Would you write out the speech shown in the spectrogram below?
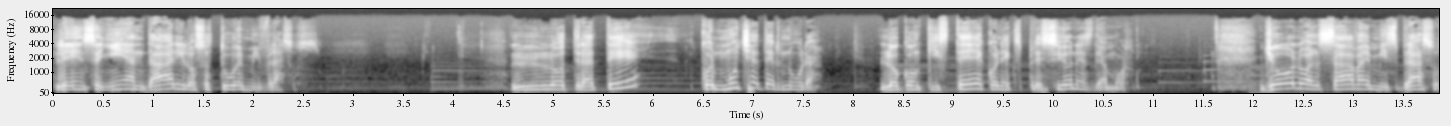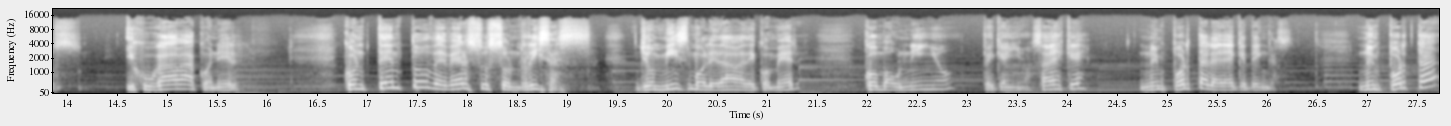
Le enseñé a andar y lo sostuve en mis brazos. Lo traté con mucha ternura. Lo conquisté con expresiones de amor. Yo lo alzaba en mis brazos y jugaba con él, contento de ver sus sonrisas yo mismo le daba de comer como a un niño pequeño. ¿Sabes qué? No importa la edad que tengas. No importa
